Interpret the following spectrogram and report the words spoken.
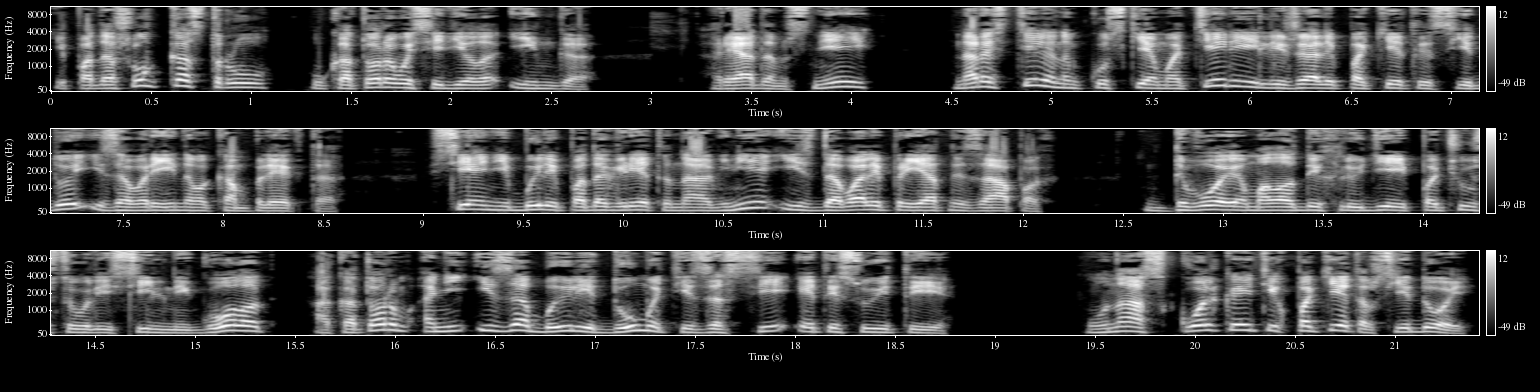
и подошел к костру, у которого сидела Инга. Рядом с ней, на расстеленном куске материи, лежали пакеты с едой из аварийного комплекта. Все они были подогреты на огне и издавали приятный запах. Двое молодых людей почувствовали сильный голод, о котором они и забыли думать из-за всей этой суеты. «У нас сколько этих пакетов с едой?»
